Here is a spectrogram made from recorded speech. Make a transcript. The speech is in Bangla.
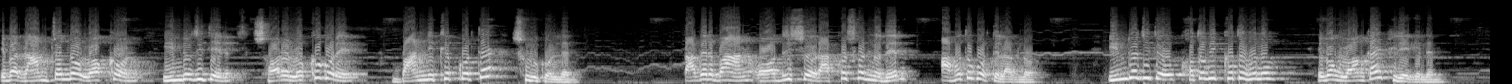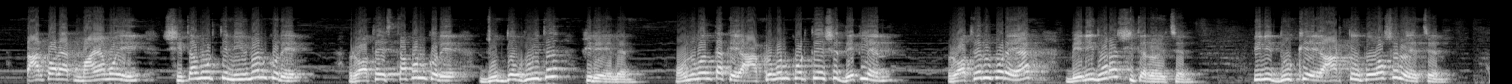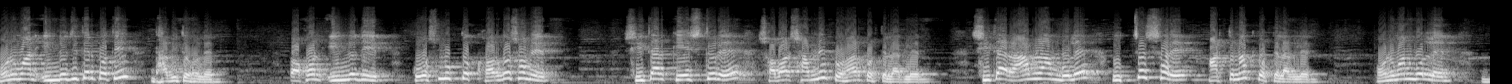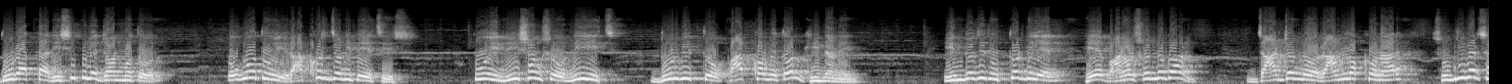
এবার রামচন্দ্র লক্ষণ ইন্দ্রজিতের স্বর লক্ষ্য করে বাণ নিক্ষেপ করতে শুরু করলেন। তাদের বাণ অদৃশ্য রাক্ষস সৈন্যদের আহত করতে লাগল। ইন্দ্রজিতেও ক্ষতবিক্ষত হলো এবং লঙ্কায় ফিরে গেলেন। তারপর এক মায়াময়ী সীতামূর্তি নির্মাণ করে রথে স্থাপন করে যুদ্ধভূমিতে ফিরে এলেন। হনুমান তাকে আক্রমণ করতে এসে দেখলেন, রথের উপরে এক বেনিধরা সীতা রয়েছেন। তিনি দুঃখে আর্ত উপবাসে রয়েছেন। হনুমান ইন্দ্রজিতের প্রতি ধাবিত হলেন। তখন ইন্দ্রজিৎ কোষমুক্ত খর্গ সমেত সীতার কেশ ধরে সবার সামনে প্রহার করতে লাগলেন। সীতা রাম রাম বলে উচ্চস্বরে আর্তনাদ করতে লাগলেন। হনুমান বললেন দুরাত্মা ঋষিকুলে জন্ম তোর। তবুও তুই রাক্ষস জনি পেয়েছিস। তুই নৃশংস, নীচ, দুর্বৃত্ত, পাপকর্মে তোর ঘৃণা নেই। ইন্দ্রজিৎ উত্তর দিলেন, হে বানর সৈন্যগণ, যার জন্য রাম লক্ষণ আর সুগ্রীবের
